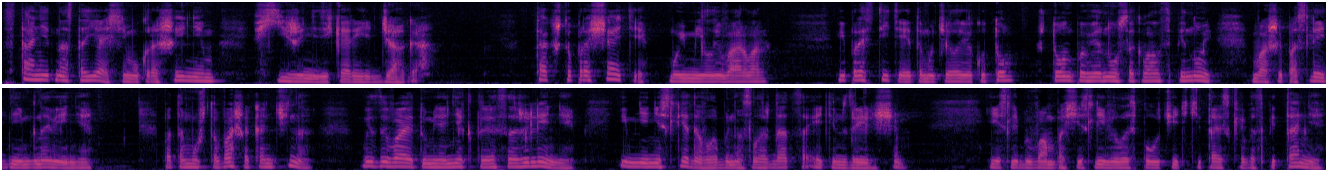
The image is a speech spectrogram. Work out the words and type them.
станет настоящим украшением в хижине дикарей Джага. Так что прощайте, мой милый варвар, и простите этому человеку то, что он повернулся к вам спиной в ваши последние мгновения, потому что ваша кончина вызывает у меня некоторое сожаление, и мне не следовало бы наслаждаться этим зрелищем. Если бы вам посчастливилось получить китайское воспитание,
